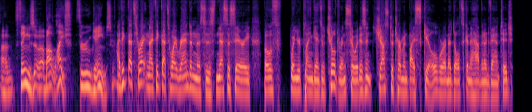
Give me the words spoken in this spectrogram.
uh, things about life through games. I think that's right. And I think that's why randomness is necessary both when you're playing games with children. So it isn't just determined by skill, where an adult's going to have an advantage,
